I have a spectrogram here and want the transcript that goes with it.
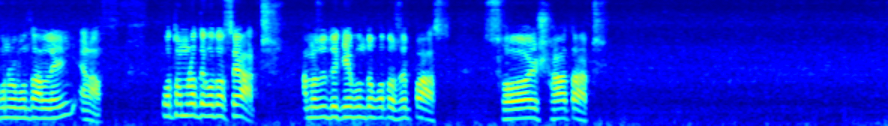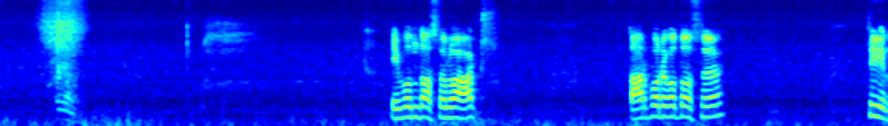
পনেরো মধ্যে আনলেই এনাফ প্রথম রাতে কত আছে? আট। আমরা যদি দেখি পর্যন্ত কত আছে? পাঁচ, ছয়, সাত, আট। এই পর্যন্ত আছে হলো আট। তারপরে কত আছে? তিন।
